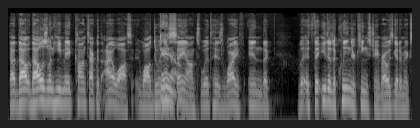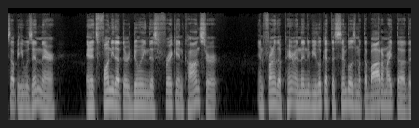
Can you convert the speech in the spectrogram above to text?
That that that was when he made contact with Aiwass while doing a séance with his wife in the it's the either the Queen's or King's chamber. I always get it mixed up, but he was in there. And it's funny that they're doing this freaking concert in front of the parent. And then if you look at the symbolism at the bottom, right, the the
